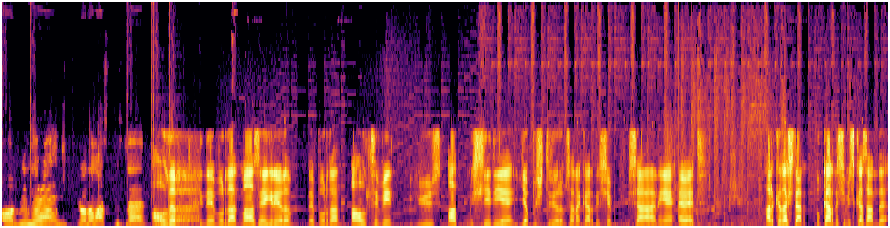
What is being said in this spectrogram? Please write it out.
Abi ne? Ciddi olamazsın sen. Aldım. Şimdi buradan mağazaya giriyorum ve buradan 6167'ye yapıştırıyorum sana kardeşim. Bir saniye. Evet. Arkadaşlar bu kardeşimiz kazandı.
